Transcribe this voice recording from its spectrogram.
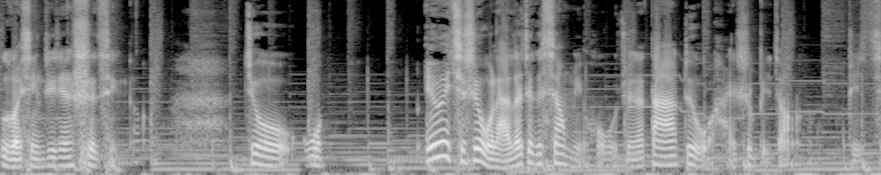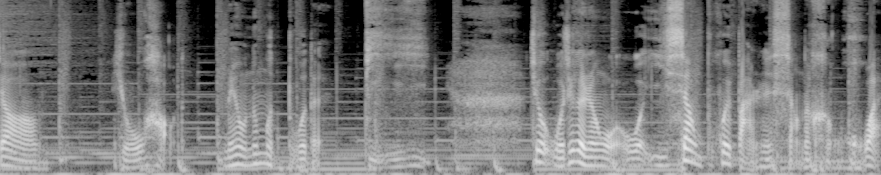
恶心这件事情的，就我。因为其实我来了这个项目以后，我觉得大家对我还是比较比较友好的，没有那么多的敌意。就我这个人，我我一向不会把人想得很坏，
